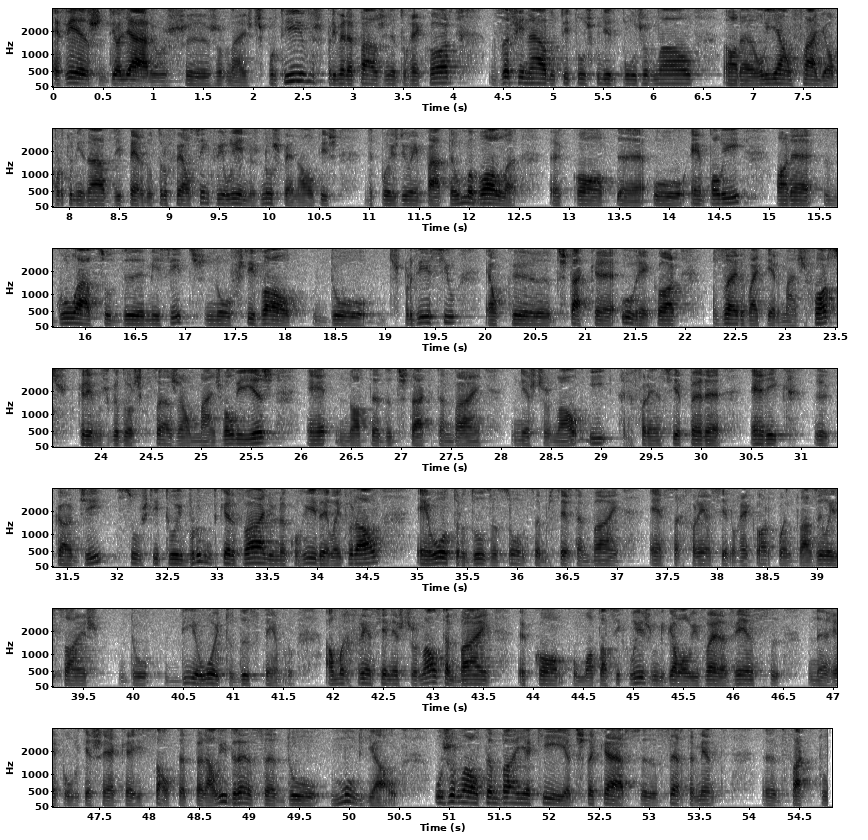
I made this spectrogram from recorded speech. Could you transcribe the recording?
É vez de olhar os eh, jornais desportivos, primeira página do Record, desafinado o título escolhido pelo jornal, ora, Leão falha oportunidades e perde o troféu 5 violinos nos penaltis, depois de um empate a uma bola uh, com uh, o Empoli, ora, golaço de Misites no Festival do Desperdício, é o que destaca o Record, Peseiro vai ter mais esforços, queremos jogadores que sejam mais valias, é nota de destaque também neste jornal e referência para Eric Cargi, substitui Bruno de Carvalho na corrida eleitoral, é outro dos assuntos a merecer também essa referência no recorde quanto às eleições do dia 8 de setembro. Há uma referência neste jornal também com o motociclismo. Miguel Oliveira vence na República Checa e salta para a liderança do Mundial. O jornal também aqui a destacar, eh, certamente, eh, de facto, eh,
